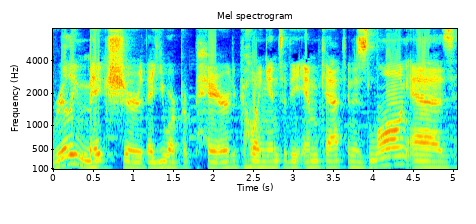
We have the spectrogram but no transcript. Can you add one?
really make sure that you are prepared going into the MCAT. And as long as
